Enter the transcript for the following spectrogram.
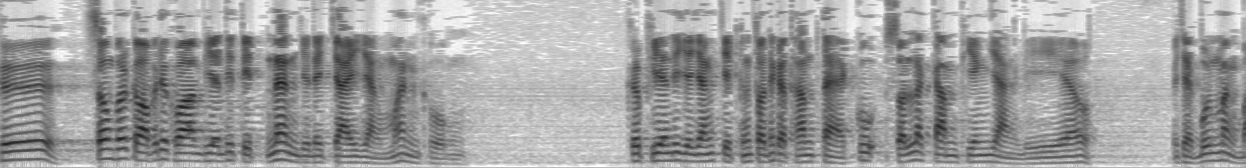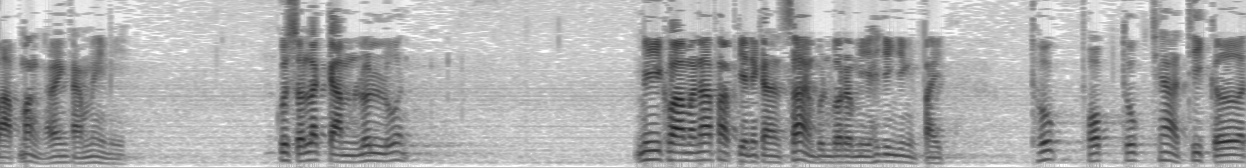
คือทรงประกอบไปด้วยความเพียรที่ติดแน่นอยู่ในใจอย่างมั่นคง คือเพียรที่จะยังจิตของตนให้กระทำแต่กุศลกรรมเพียงอย่างเดียว ไม่ใช่บุญมั่งบาปมั่งอะไรต่างๆไม่มี กุศลกรรมล้วนๆ มีความมานาภาพเพียรในการสร้างบุญบารมีให้ยิ่งยิ่งไป ทุกภพทุกชาติที่เกิด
